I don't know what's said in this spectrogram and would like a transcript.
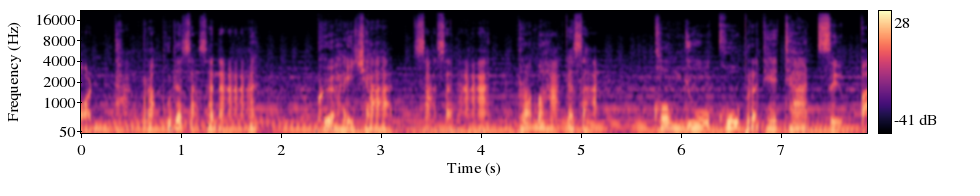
อนทางพระพุทธศาสนา เพื่อให้ชาติ ศาสนา พระมหากษัตริย์ คงอยู่คู่ประเทศชาติสืบไป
